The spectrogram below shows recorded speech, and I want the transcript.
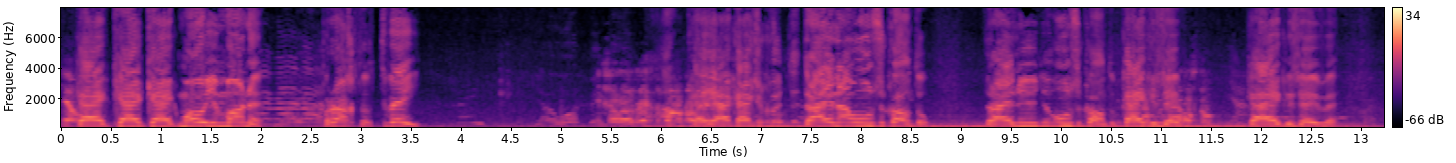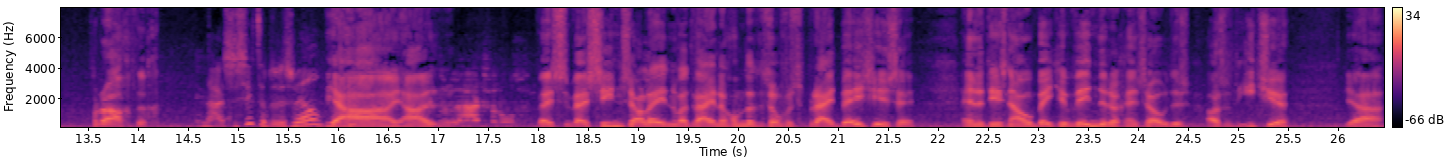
Ja. Kijk, kijk, kijk, mooie mannen. Prachtig, twee. Ik zal aan de rechterkant gaan. Kijk, ja, kijk, draai je nou onze kant op. Draai je nu onze kant op. Kijk eens even. Kijk eens even. Prachtig. Nou, ze zitten er dus wel. Ja, ja. Een haaks van ons. Wij, wij zien ze alleen wat weinig, omdat het zo'n verspreid beestje is. Hè. En het is nou een beetje winderig en zo. Dus als het ietsje ja,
